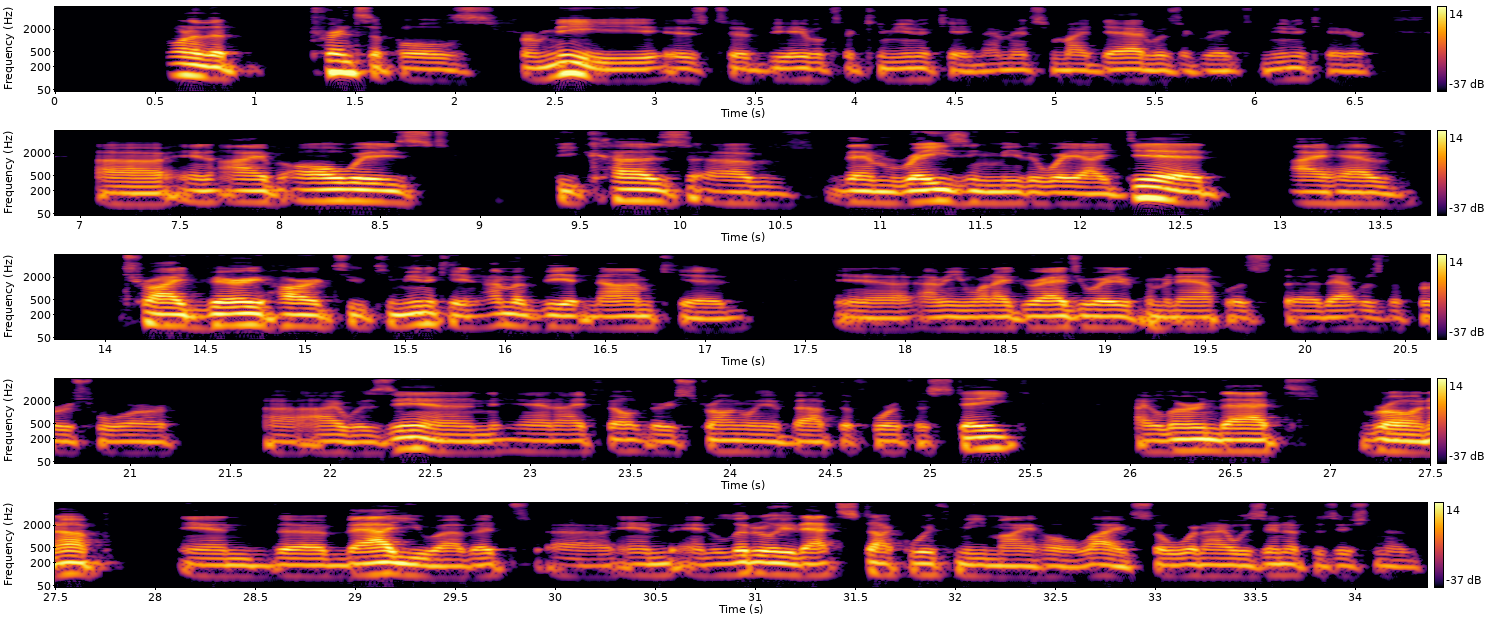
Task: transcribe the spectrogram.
One of the principles for me is to be able to communicate. And I mentioned my dad was a great communicator. Uh, and I've always, because of them raising me the way I did, I have tried very hard to communicate. I'm a Vietnam kid. Yeah, I mean, when I graduated from Annapolis, the, that was the first war uh, I was in, and I felt very strongly about the Fourth Estate. I learned that growing up and the value of it, uh, and and literally that stuck with me my whole life. So when I was in a position of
